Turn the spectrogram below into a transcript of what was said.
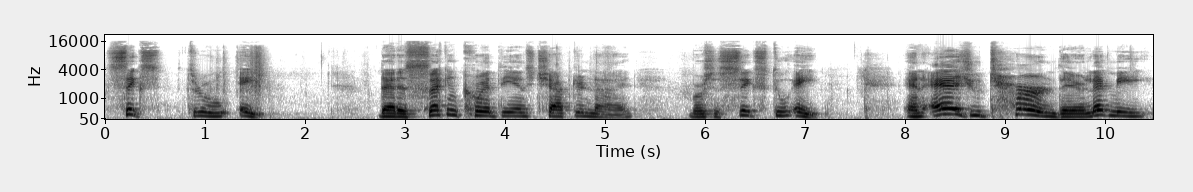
6 through 8. That is Second Corinthians chapter 9 verses 6 through 8. And as you turn there, let me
